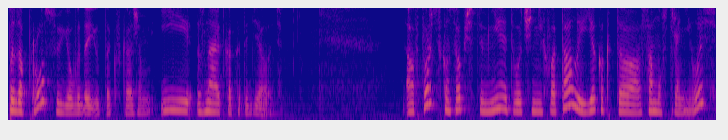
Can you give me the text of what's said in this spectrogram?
по запросу ее выдают, так скажем, и знают, как это делать. А в творческом сообществе мне этого очень не хватало, и я как-то самоустранилась.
